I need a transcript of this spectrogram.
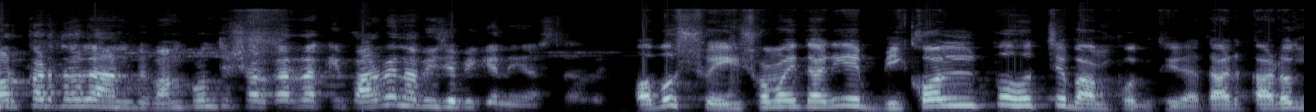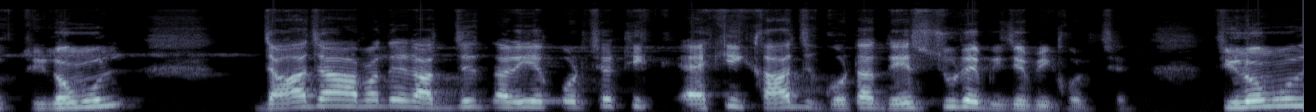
সরকার তাহলে আনবে? বামপন্থী সরকাররা কি পারবে না বিজেপিকে নিয়ে আসতে হবে? অবশ্যই এই সময় দাঁড়িয়ে বিকল্প হচ্ছে বামপন্থীরা। তার কারণ তৃণমূল। যা যা আমাদের রাজ্যে দাঁড়িয়ে করছে ঠিক একই কাজ গোটা দেশ জুড়ে বিজেপি করছে। তৃণমূল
